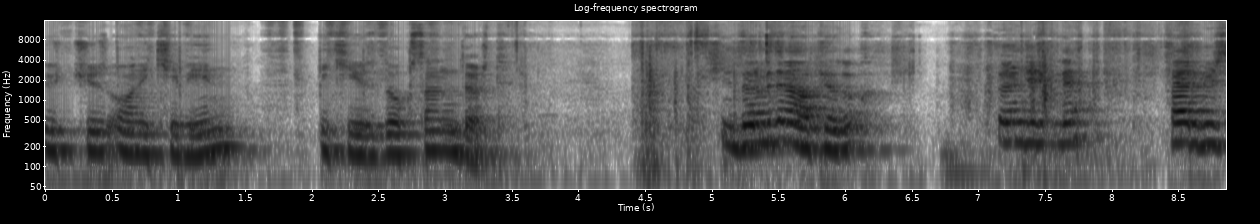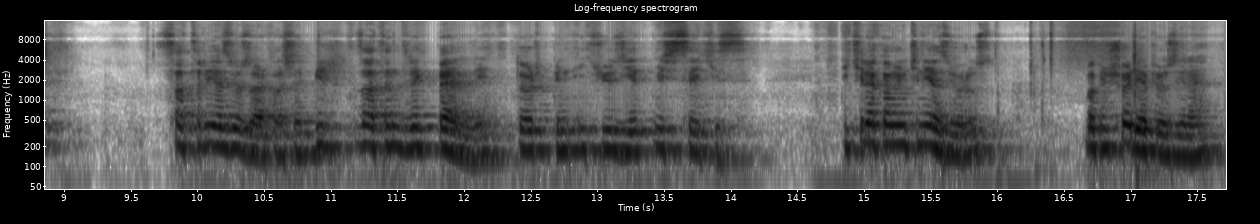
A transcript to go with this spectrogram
312.294. Şimdi bölmede ne yapıyorduk? Öncelikle her bir satırı yazıyoruz arkadaşlar. Bir zaten direkt belli. 4278. İki rakamınkini yazıyoruz. Bakın şöyle yapıyoruz yine.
